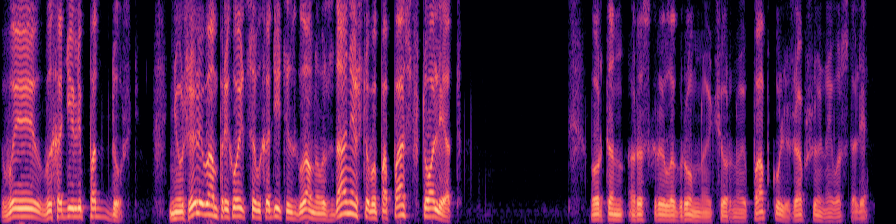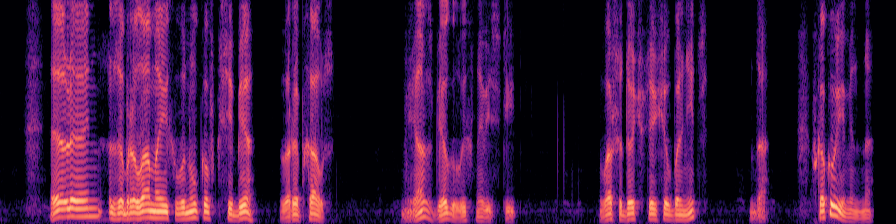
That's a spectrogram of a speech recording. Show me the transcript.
Вы выходили под дождь. Неужели вам приходится выходить из главного здания, чтобы попасть в туалет?» Ортон раскрыл огромную черную папку, лежавшую на его столе. «Элейн забрала моих внуков к себе в Рэпхаус. Я сбегал их навестить. Ваша дочь все еще в больнице?» «Да». «В какой именно?»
